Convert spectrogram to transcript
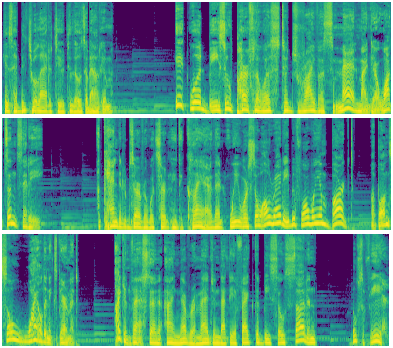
his habitual attitude to those about him. It would be superfluous to drive us mad, my dear Watson, said he. A candid observer would certainly declare that we were so already before we embarked upon so wild an experiment. I confess that I never imagined that the effect could be so sudden, so severe.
